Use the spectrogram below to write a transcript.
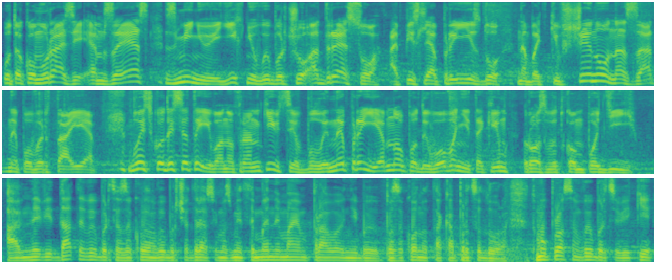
У такому разі МЗС змінює їхню виборчу адресу, а після приїзду на батьківщину назад не повертає. Близько десяти івано-франківців були неприємно подивовані таким розвитком подій. А не віддати виборця за кордон виборчу адресу йому змінити, ми не маємо права, ніби по закону така процедура. Тому просимо виборців, які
